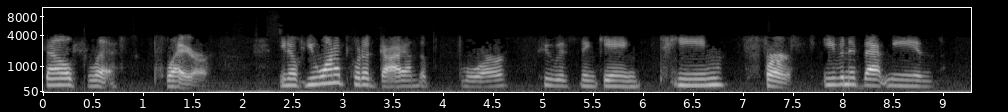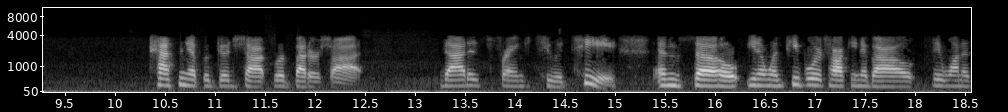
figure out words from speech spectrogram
selfless player. You know, if you want to put a guy on the floor who is thinking team first, even if that means passing up a good shot for a better shot, that is Frank to a T. And so, you know, when people are talking about they want to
